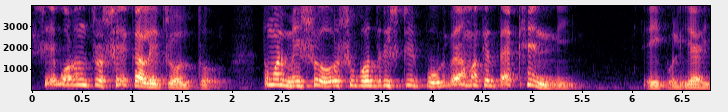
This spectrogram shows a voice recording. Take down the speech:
সে বরঞ্চ সে কালে চলতো। তোমার মেশো শুভদৃষ্টির পূর্বে আমাকে দেখেননি। এই বলিয়াই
